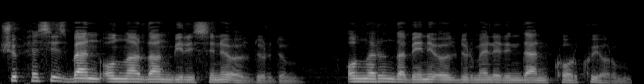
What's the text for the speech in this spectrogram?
Şüphesiz ben onlardan birisini öldürdüm. Onların da beni öldürmelerinden korkuyorum.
